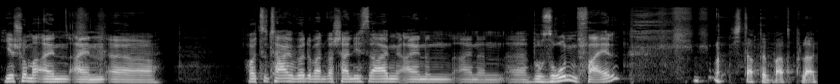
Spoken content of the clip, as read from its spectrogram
Hier schon mal ein, ein äh, heutzutage würde man wahrscheinlich sagen, einen, einen äh, Bosonenpfeil. Ich dachte Buttplug.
